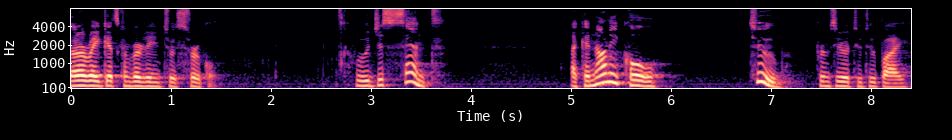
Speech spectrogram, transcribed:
that array gets converted into a circle. If we just sent a canonical tube from 0 to 2 pi,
